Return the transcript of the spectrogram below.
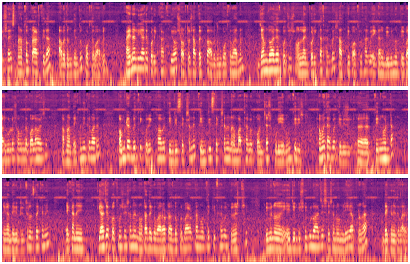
বিষয়ে স্নাতক প্রার্থীরা আবেদন কিন্তু করতে পারবেন। ফাইনাল ইয়ারে পরীক্ষার্থীরাও শর্ত সাপেক্ষ আবেদন করতে পারবেন। জ্যাম দু হাজার পঁচিশ অনলাইন পরীক্ষা থাকবে, সাতটি পত্র থাকবে, এখানে বিভিন্ন পেপারগুলো সম্বন্ধে বলা হয়েছে, আপনারা দেখে নিতে পারেন। কম্পিউটার ভিত্তিক পরীক্ষা হবে তিনটি সেকশনে তিনটি সেকশনে নাম্বার থাকবে পঞ্চাশ, কুড়ি এবং তিরিশ। সময় থাকবে তিরিশ তিন ঘণ্টা। এখান থেকে ডিটেলস দেখে নিন। এখানে কী আছে? প্রথম সেশনে নটা থেকে বারোটা, দুপুর বারোটার মধ্যে কী থাকবে? কেমিস্ট্রি বিভিন্ন এই যে বিষয়গুলো আছে সেশন অনুযায়ী আপনারা দেখে নিতে পারেন।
